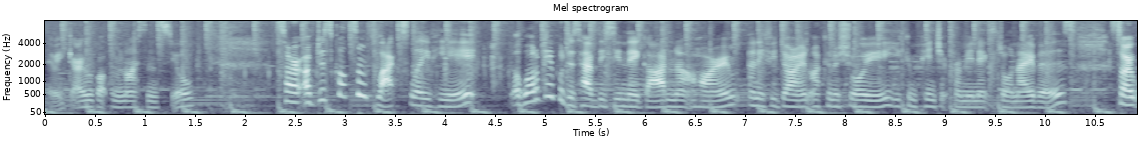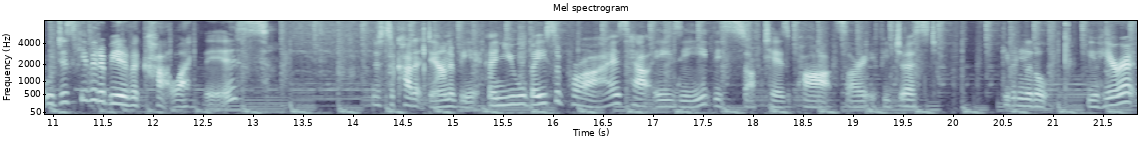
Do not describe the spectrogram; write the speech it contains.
There we go, we've got them nice and still. So I've just got some flax leaf here. A lot of people just have this in their garden at home and if you don't, I can assure you, you can pinch it from your next door neighbours. So we'll just give it a bit of a cut like this, just to cut it down a bit. And you will be surprised how easy this stuff tears apart. So if you just give it a little, you hear it,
